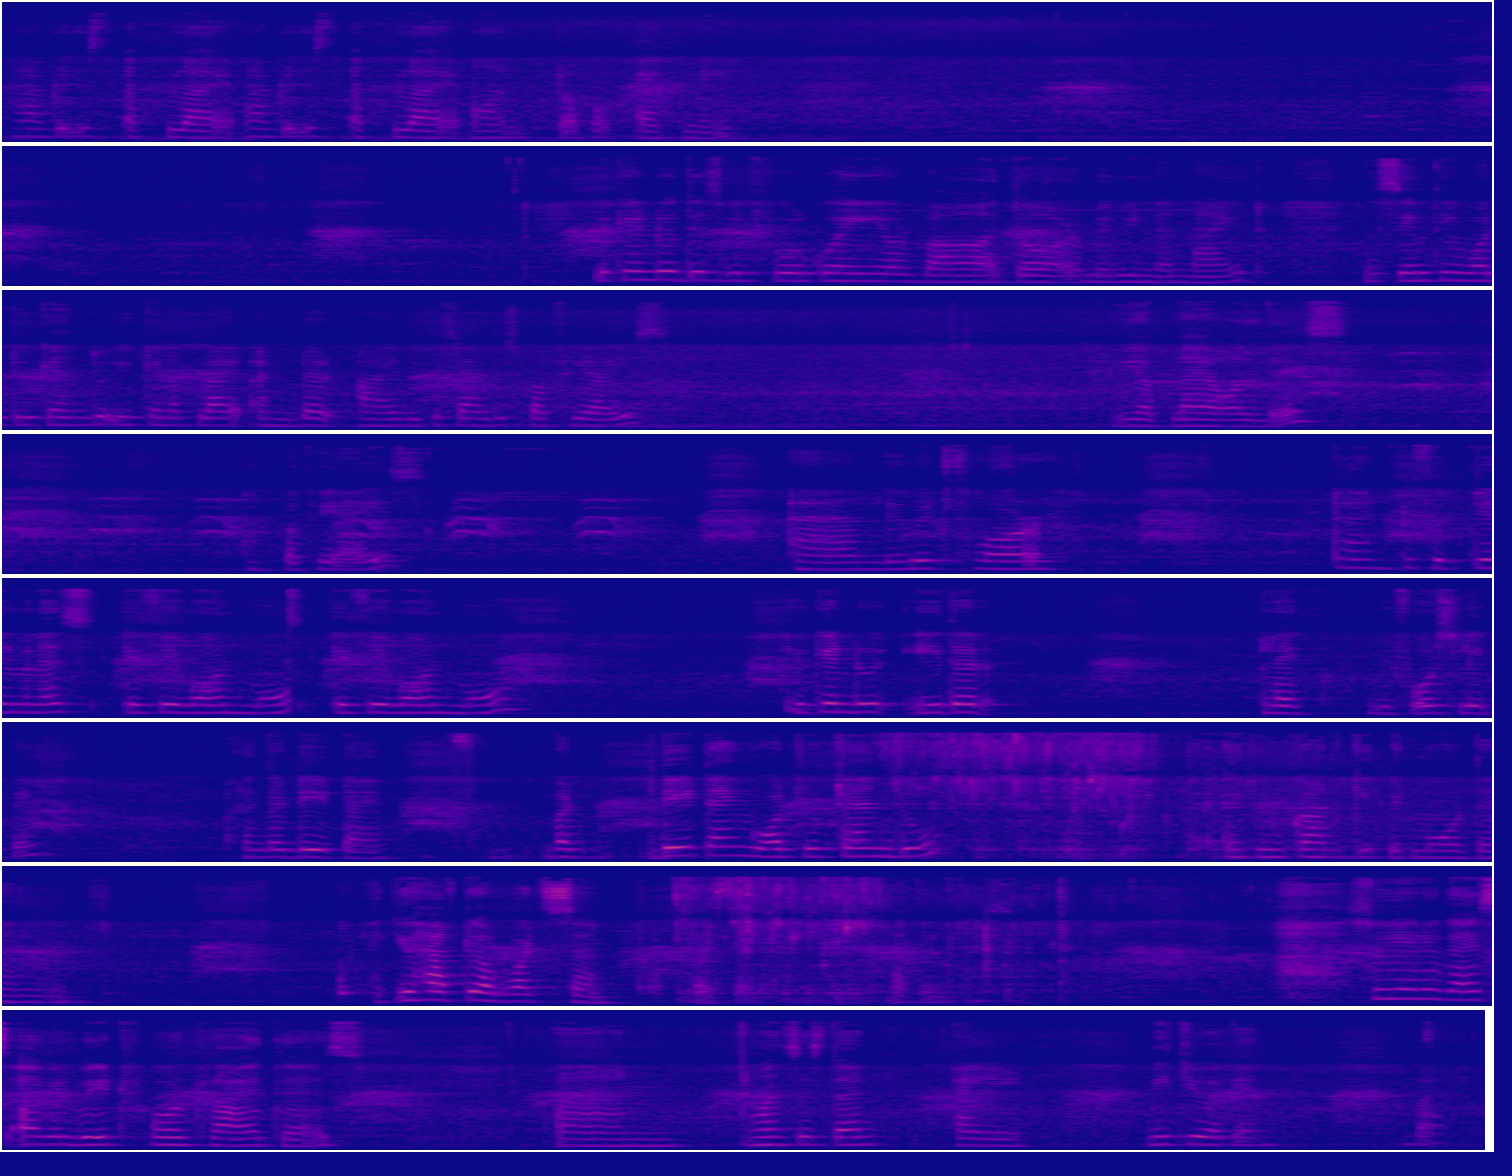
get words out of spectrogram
I have to just apply have to just apply on top of acne. You can do this before going your bath or maybe in the night. The same thing what you can do you can apply under eye because I have this puffy eyes. We apply all this on puffy eyes and leave it for 10 to 15 minutes if you want more. If you want more you can do either like before sleeping or in the daytime. But daytime what you can do you can't keep it more than like you have to avoid sun. That's it. Nothing else. So here you guys i will wait for try this. And once it's done i'll meet you again bye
